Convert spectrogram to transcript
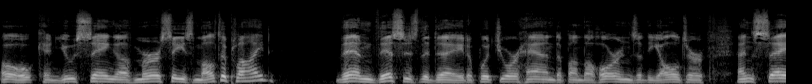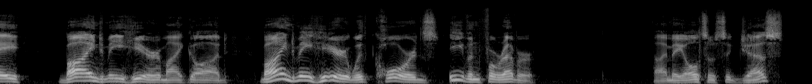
Oh, can you sing of mercies multiplied? Then this is the day to put your hand upon the horns of the altar and say, Bind me here, my God, bind me here with cords even forever. I may also suggest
